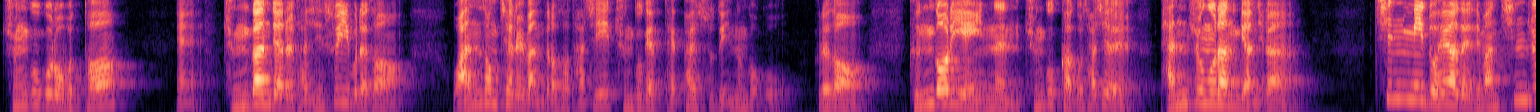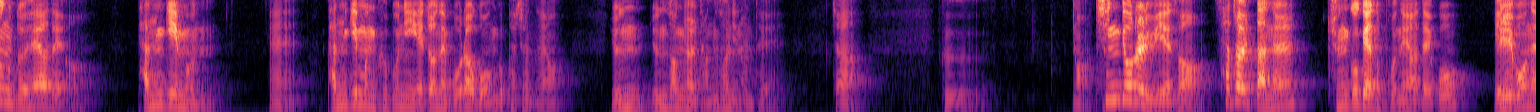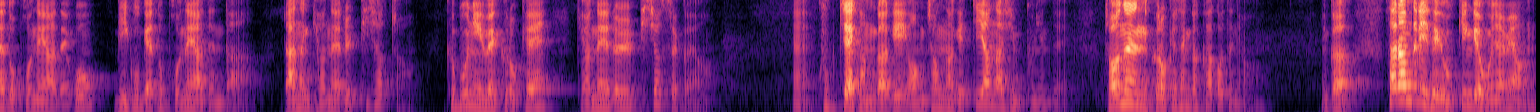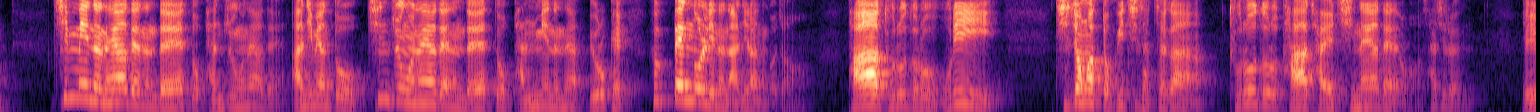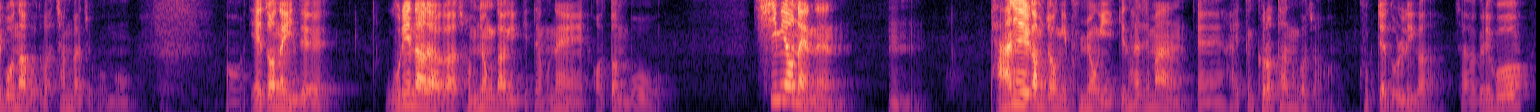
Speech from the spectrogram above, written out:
중국으로부터 예, 중간재를 다시 수입을 해서 완성체를 만들어서 다시 중국에 대팔 수도 있는 거고. 그래서 근거리에 있는 중국하고 사실 반중을 하는 게 아니라 친미도 해야 되지만 친중도 해야 돼요. 반기문. 예. 반기문 그분이 예전에 뭐라고 언급하셨나요? 윤, 윤석열 당선인한테. 자, 그, 어, 친교를 위해서 사절단을 중국에도 보내야 되고, 일본에도 보내야 되고, 미국에도 보내야 된다. 라는 견해를 피셨죠. 그분이 왜 그렇게 견해를 피셨을까요? 예, 국제 감각이 엄청나게 뛰어나신 분인데, 저는 그렇게 생각하거든요. 그러니까 사람들이 되게 웃긴 게 뭐냐면, 친미는 해야 되는데 또 반중은 해야 돼. 아니면 또 친중은 해야 되는데 또 반미는 해야 요렇게 흑백 논리는 아니라는 거죠. 다 두루두루 우리 지정학적 위치 자체가 두루두루 다 잘 지내야 돼요. 사실은 일본하고도 마찬가지고 뭐 어, 예전에 이제 우리나라가 점령당했기 때문에 어떤 뭐 시면에는 음, 반일 감정이 분명히 있긴 하지만 예, 하여튼 그렇다는 거죠. 국제 논리가. 자, 그리고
